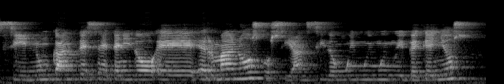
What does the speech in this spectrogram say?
si nunca antes he tenido eh, hermanos o si han sido muy, muy, muy, muy pequeños,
